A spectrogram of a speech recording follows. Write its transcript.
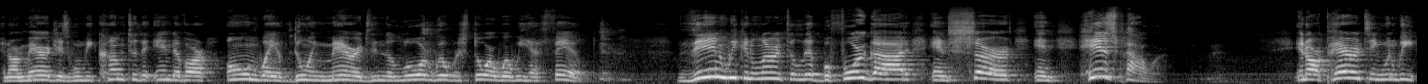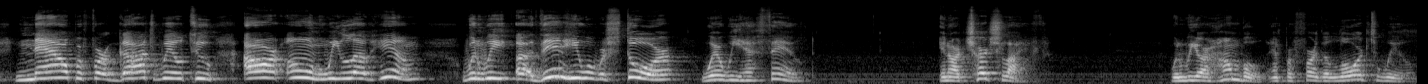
In our marriages, when we come to the end of our own way of doing marriage, then the Lord will restore where we have failed. Then we can learn to live before God and serve in His power. In our parenting, when we now prefer God's will to our own, we love Him. When we uh, then He will restore where we have failed. In our church life, when we are humble and prefer the Lord's will,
